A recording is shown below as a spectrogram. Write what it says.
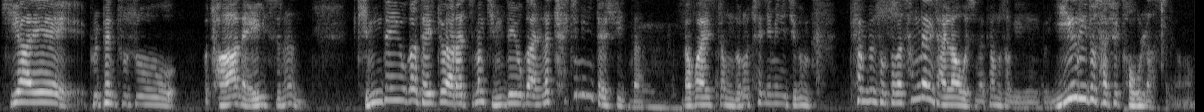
기아의 불펜 투수 좌완 에이스는 김대유가 될 줄 알았지만 김대유가 아니라 최지민이 될 수 있다. 음. 라고 할 정도로 최지민이 지금 평균 속도가 상당히 잘 나오고 있습니다. 평속이. 이의리도 사실 더 올랐어요.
